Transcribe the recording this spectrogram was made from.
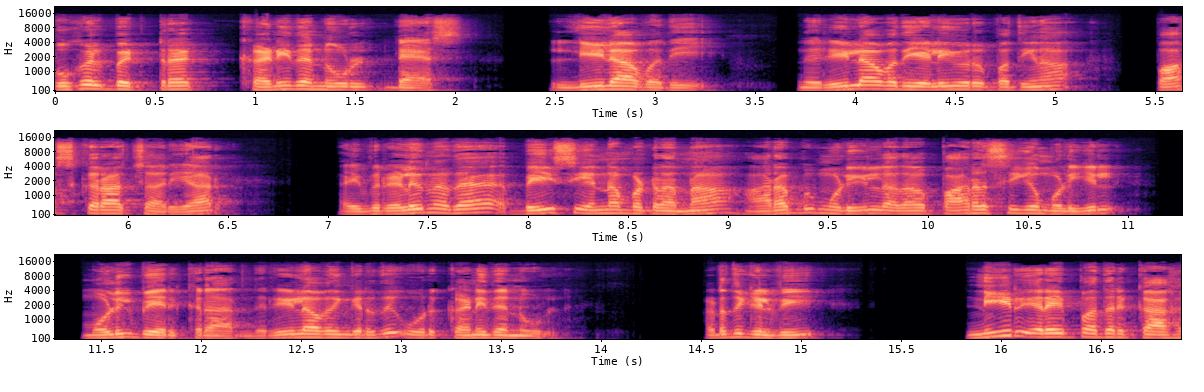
புகழ்பெற்ற கணித நூல் டேஸ் லீலாவதி. இந்த லீலாவதி எழுதியவர் பார்த்தீங்கன்னா பாஸ்கராச்சாரியார். இவர் எழுதினதை பெய்சி என்ன பண்ணுறாருன்னா அரபு மொழியில் அதாவது பாரசீக மொழியில் மொழிபெயர்க்கிறார். இந்த லீலாவதிங்கிறது ஒரு கணித நூல். அடுத்த கேள்வி. நீர் இறைப்பதற்காக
